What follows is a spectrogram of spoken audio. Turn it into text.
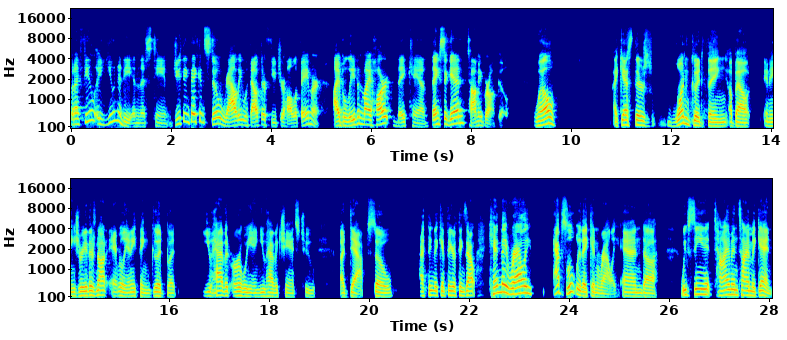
But I feel a unity in this team. Do you think they can still rally without their future Hall of Famer? I believe in my heart they can. Thanks again, Tommy Bronco. Well, I guess there's one good thing about an injury. There's not really anything good, but you have it early and you have a chance to adapt. So I think they can figure things out. Can they rally? Absolutely, they can rally. And uh, we've seen it time and time again.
